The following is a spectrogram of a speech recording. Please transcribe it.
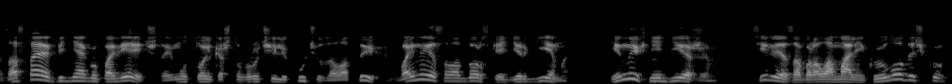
заставив беднягу поверить, что ему только что вручили кучу золотых, двойные саладорские диргемы. Иных не держим. Сильвия забрала маленькую лодочку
